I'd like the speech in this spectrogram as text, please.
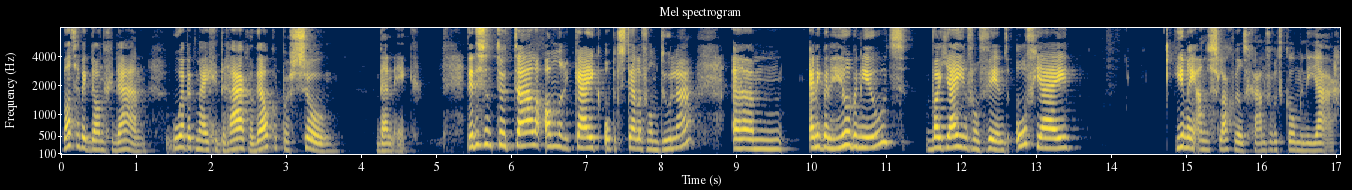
wat heb ik dan gedaan? Hoe heb ik mij gedragen? Welke persoon ben ik? Dit is een totale andere kijk op het stellen van doelen. Um, en ik ben heel benieuwd wat jij hiervan vindt. Of jij hiermee aan de slag wilt gaan voor het komende jaar.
